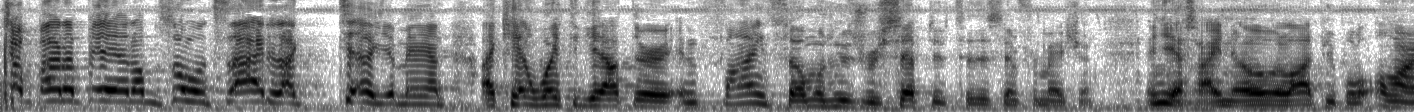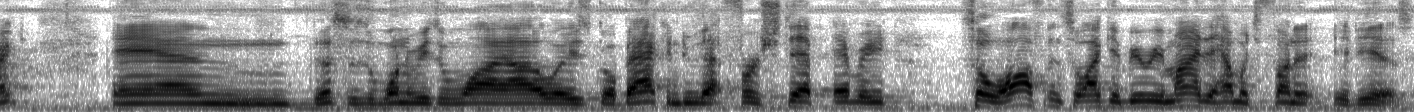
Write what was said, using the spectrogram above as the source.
jump out of bed. I'm so excited. I tell you, man, I can't wait to get out there and find someone who's receptive to this information. And yes, I know a lot of people aren't. And this is one reason why I always go back and do that first step every so often so I can be reminded how much fun it, it is.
